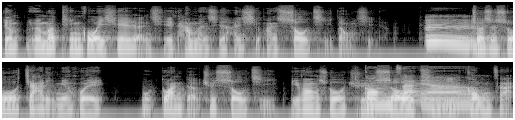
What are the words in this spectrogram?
有有没有听过一些人，其实他们是很喜欢收集东西的。嗯，就是说家里面会不断的去收集，比方说去收集公仔、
